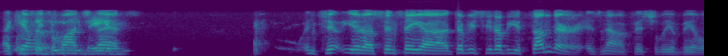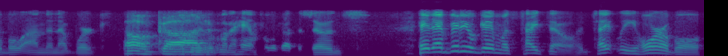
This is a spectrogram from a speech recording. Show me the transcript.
the- I can't wait to watch that. Until you know, since the uh, WCW Thunder is now officially available on the network. Oh God! about a handful of episodes. Hey, that video game was tight though, tightly horrible,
